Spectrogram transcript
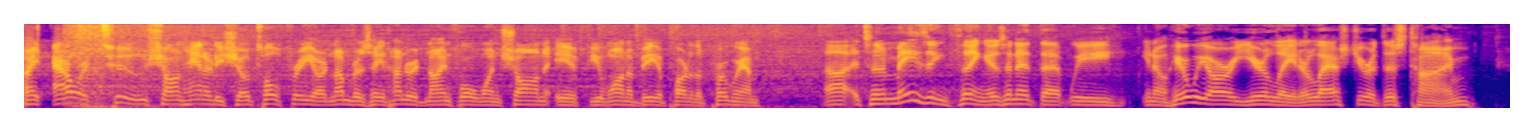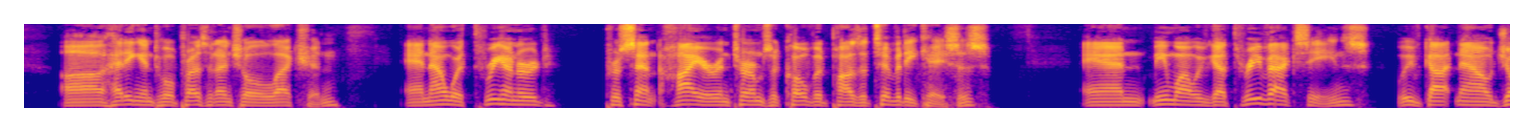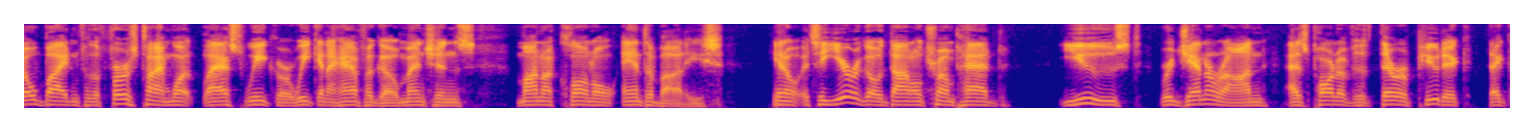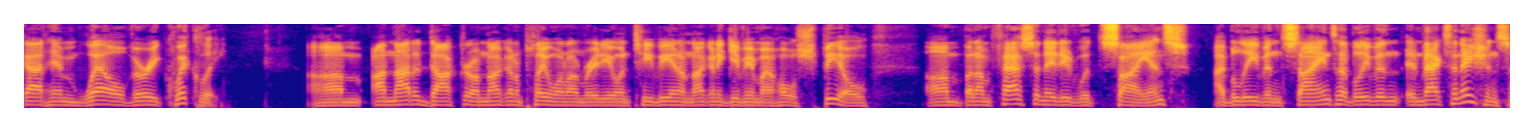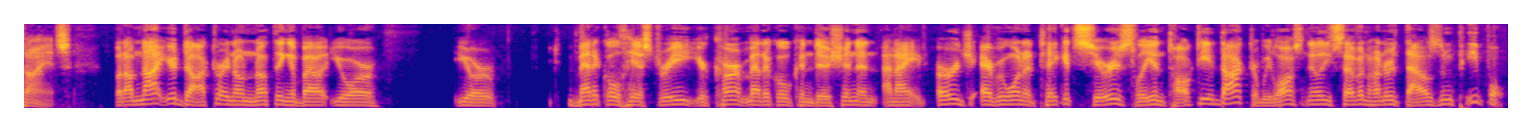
All right, hour two, Sean Hannity Show. Toll free, our number is 800 941 Sean if you want to be a part of the program. Uh, it's an amazing thing, isn't it, that we, you know, here we are a year later, last year at this time, uh, heading into a presidential election, and now we're 300% higher in terms of COVID positivity cases. And meanwhile, we've got three vaccines. We've got now Joe Biden for the first time, what, last week or a week and a half ago, mentions monoclonal antibodies. You know, it's a year ago Donald Trump had used Regeneron as part of a therapeutic that got him well very quickly. Um, I'm not a doctor. I'm not going to play one on radio and TV, and I'm not going to give you my whole spiel. Um, but I'm fascinated with science. I believe in science. I believe in, in vaccination science. But I'm not your doctor. I know nothing about your your medical history, your current medical condition, and, and I urge everyone to take it seriously and talk to your doctor. We lost nearly 700,000 people.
